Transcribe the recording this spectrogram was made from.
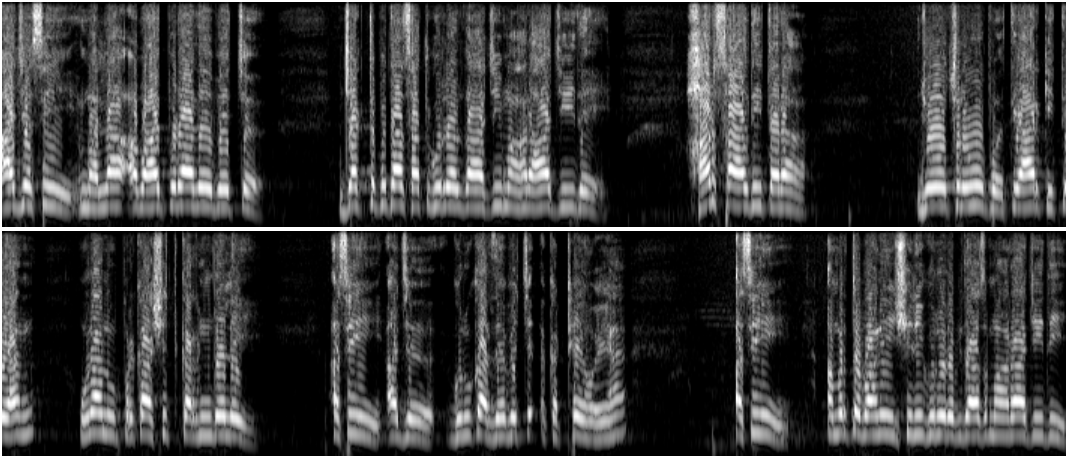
ਅੱਜ ਅਸੀਂ ਮਹੱਲਾ ਆਬਾਦਪੁਰਾ ਦੇ ਵਿੱਚ ਜਗਤ ਪਿਤਾ ਸਤਿਗੁਰੂ ਰਵਿਦਾਸ ਜੀ ਮਹਾਰਾਜ ਜੀ ਦੇ ਹਰ ਸਾਲ ਦੀ ਤਰ੍ਹਾਂ ਜੋ ਸਰੂਪ ਤਿਆਰ ਕੀਤੇ ਹਨ, ਉਹਨਾਂ ਨੂੰ ਪ੍ਰਕਾਸ਼ਿਤ ਕਰਨ ਦੇ ਲਈ ਅਸੀਂ ਅੱਜ ਗੁਰੂ ਘਰ ਦੇ ਵਿੱਚ ਇਕੱਠੇ ਹੋਏ ਹਾਂ। ਅਸੀਂ ਅੰਮ੍ਰਿਤ ਬਾਣੀ ਸ੍ਰੀ ਗੁਰੂ ਰਵਿਦਾਸ ਮਹਾਰਾਜ ਜੀ ਦੀ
